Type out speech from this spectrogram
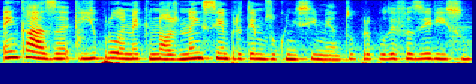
em casa e o problema é que nós nem sempre temos o conhecimento para poder fazer isso.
